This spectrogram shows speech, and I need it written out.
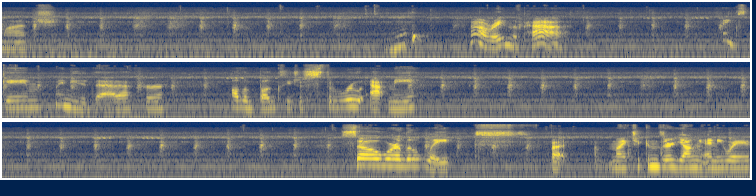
much. right in the path. Thanks, game. I needed that after all the bugs you just threw at me. So we're a little late, but my chickens are young anyway,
